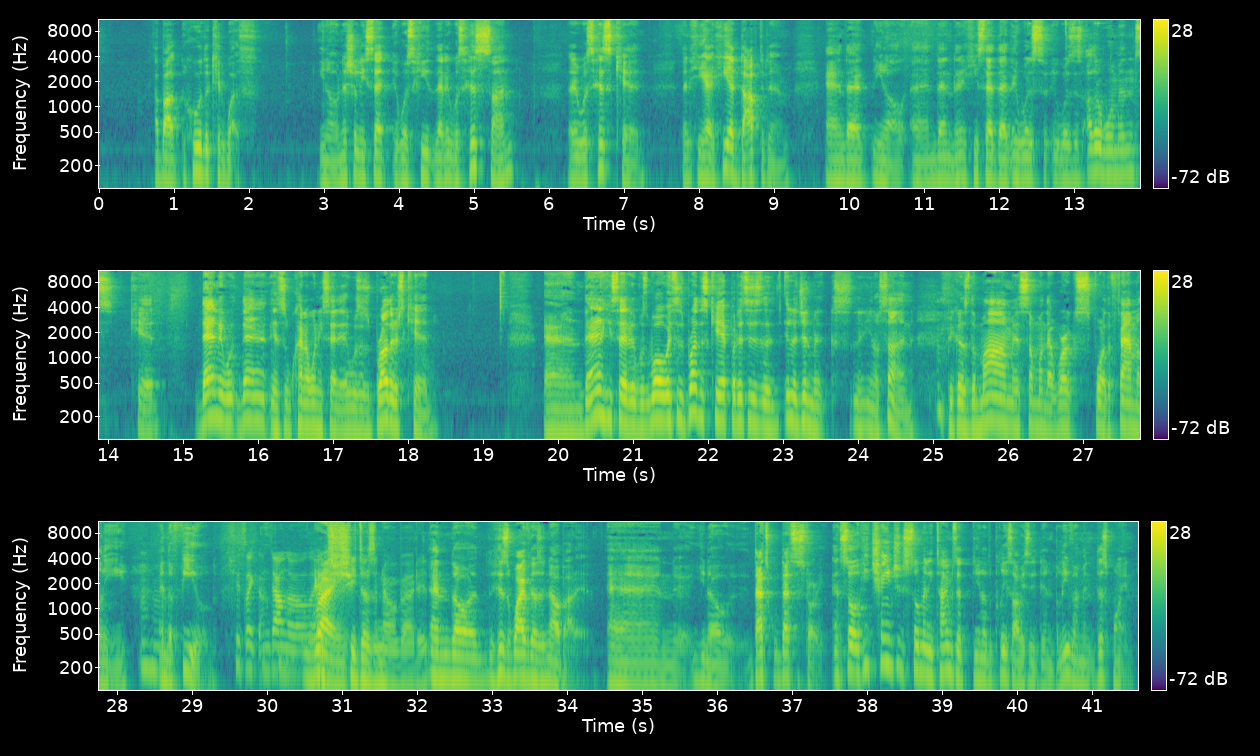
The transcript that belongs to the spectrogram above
about who the kid was. You know, initially said it was he that it was his son, that it was his kid, that he had he adopted him, and that you know, and then, then he said that it was it was this other woman's kid. Then it wa- then is kind of when he said it was his brother's kid, and then he said it was well, it's his brother's kid, but it's his illegitimate, you know, son, because the mom is someone that works for the family in the field, She's like, I'm down low. Like, Right. She doesn't know about it. and uh, his wife doesn't know about it, and uh, you know that's that's the story. And so he changed it so many times that you know the police obviously didn't believe him at this point.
